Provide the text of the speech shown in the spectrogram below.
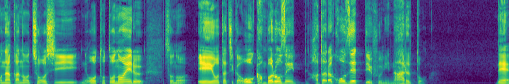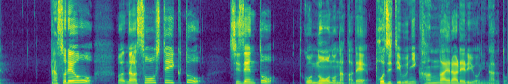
お腹の調子を整えるその栄養たちが「お頑張ろうぜ働こうぜ」っていう風になると。でそれをだからそうしていくと自然とこう脳の中でポジティブに考えられるようになると。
